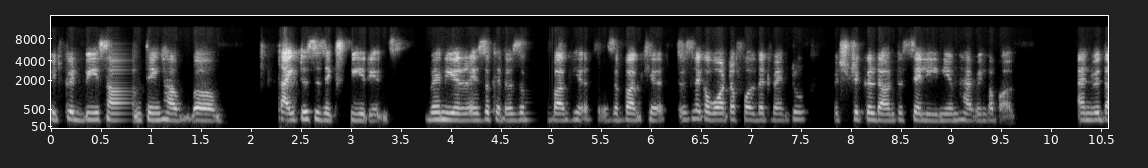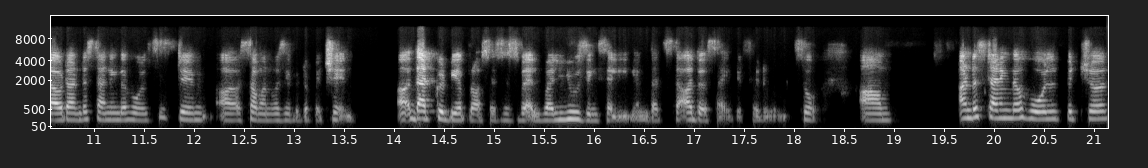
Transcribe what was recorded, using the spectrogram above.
It could be something how uh, Titus's experience when he realized, okay, there's a bug here, there's a bug here. It was like a waterfall that went to, which trickled down to Selenium having a bug. And without understanding the whole system, uh, someone was able to pitch in. Uh, that could be a process as well while using Selenium. That's the other side if you're doing it. So um, understanding the whole picture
